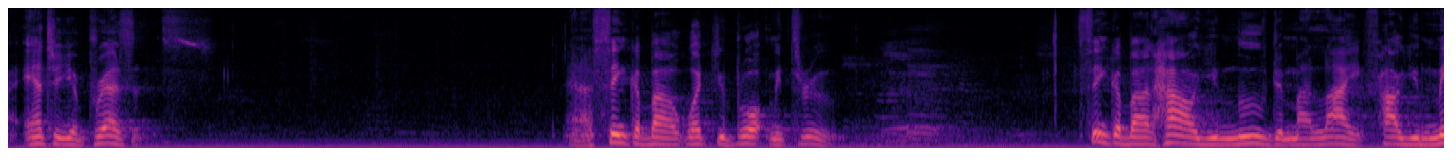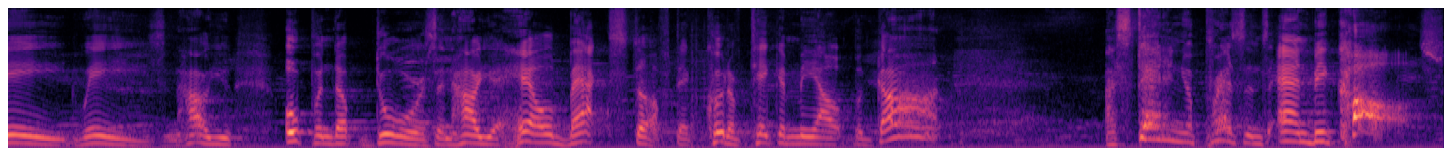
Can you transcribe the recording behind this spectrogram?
I enter your presence. And I think about what you brought me through. Think about how you moved in my life, how you made ways, and how you opened up doors, and how you held back stuff that could have taken me out. But God, I stand in your presence, and because,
